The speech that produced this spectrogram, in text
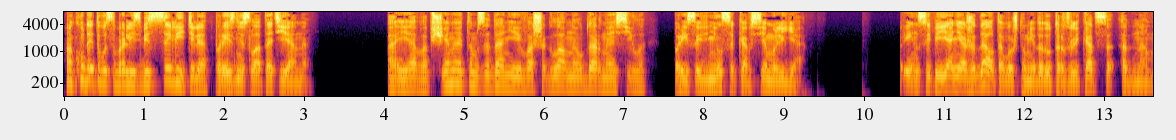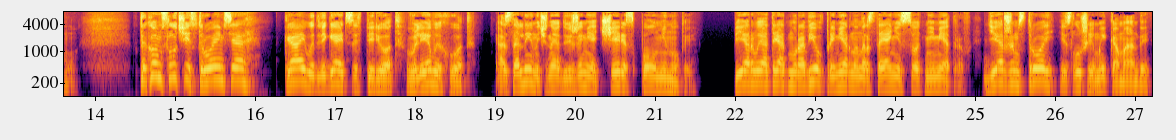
«А куда это вы собрались без целителя?» — произнесла Татьяна. «А я вообще на этом задании ваша главная ударная сила», — присоединился ко всем Илья. В принципе, я не ожидал того, что мне дадут развлекаться одному. В таком случае строимся. Кай выдвигается вперед, в левый ход. Остальные начинают движение через полминуты. Первый отряд муравьев примерно на расстоянии сотни метров. Держим строй и слушаем мои команды.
